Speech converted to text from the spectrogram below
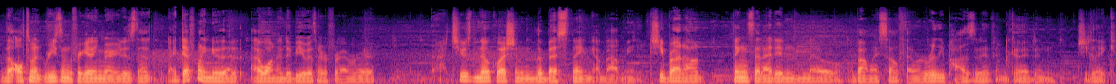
The ultimate reason for getting married is that I definitely knew that I wanted to be with her forever. She was no question the best thing about me. She brought out things that I didn't know about myself that were really positive and good and she like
